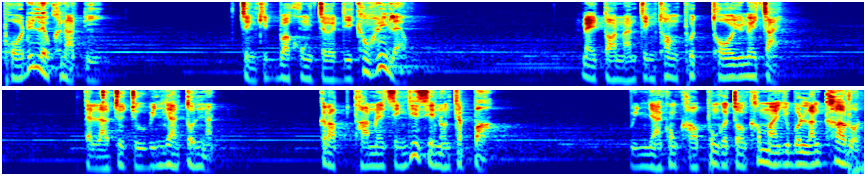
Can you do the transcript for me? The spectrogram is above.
โผล่ได้เร็วขนาดนี้ จึงคิดว่าคงเจอดีเข้าให้แล้ว ในตอนนั้นจึงท่องพุทโธอยู่ในใจ แต่แล้วจู่ๆวิญญาณตนนั้น กลับทำในสิ่งที่เสียนนท์แทบาวิญญาณของเขาพุ่งกระโจนเข้ามาอยู่บนหลังคารถ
